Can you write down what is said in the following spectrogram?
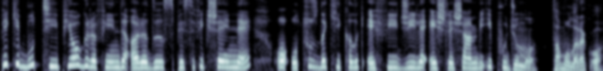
Peki bu TPO grafiğinde aradığı spesifik şey ne? O 30 dakikalık FVG ile eşleşen bir ipucu mu? Tam olarak o.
